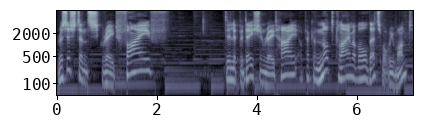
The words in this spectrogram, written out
resistance grade 5. Dilapidation rate high. Opaque not climbable. That's what we want.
